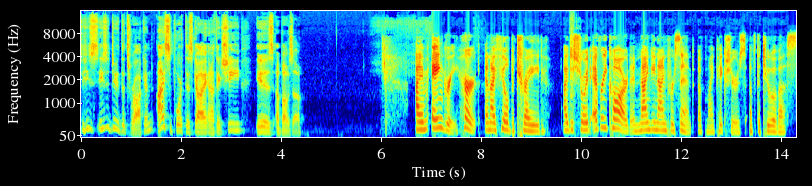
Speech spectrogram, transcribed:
he's he's a dude that's rocking. I support this guy, and I think she is a bozo. I am angry, hurt, and I feel betrayed. I destroyed every card and 99% of my pictures of the two of us.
